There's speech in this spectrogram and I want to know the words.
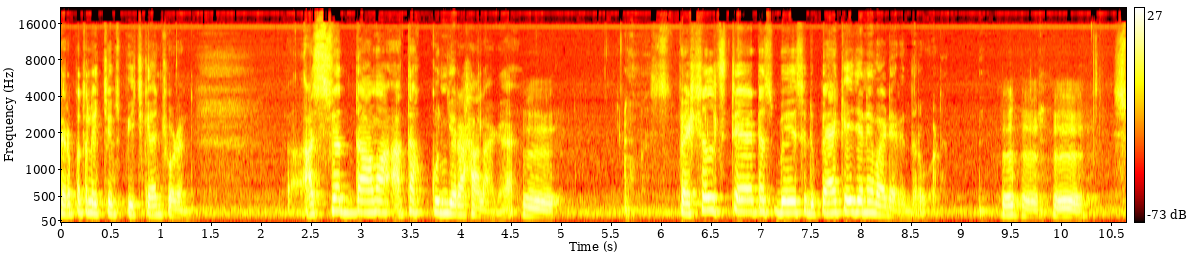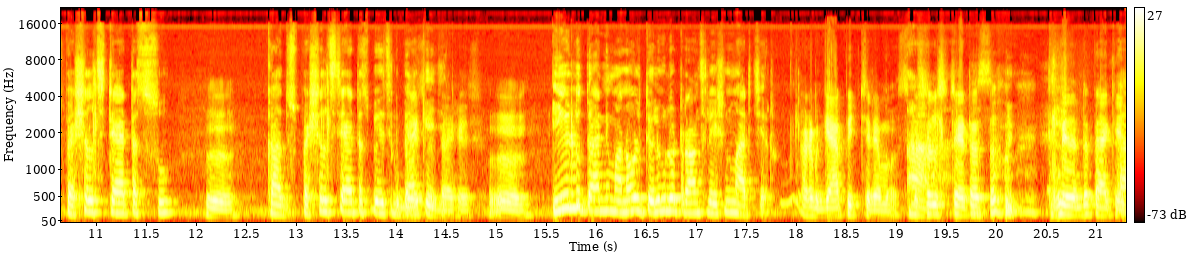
తిరుపతిలో ఇచ్చిన స్పీచ్ కానీ చూడండి. అశ్వత్థామ అతఃకుంజరహ లాగా ఉమ్, స్పెషల్ స్టేటస్ బేస్డ్ ప్యాకేజ్ అనే వాడారు ఇద్దరు కూడా. Special status. కాదు స్పెషల్ స్టేటస్ బేస్డ్ ప్యాకేజ్. వీళ్ళు దాన్ని మనోళ్ళు తెలుగులో ట్రాన్స్లేషన్ మార్చారు. అక్కడ గ్యాప్ ఇచ్చారేమో. స్పెషల్ స్టేటస్ లేదంటే ప్యాకేజ్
